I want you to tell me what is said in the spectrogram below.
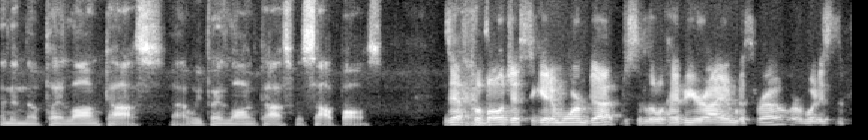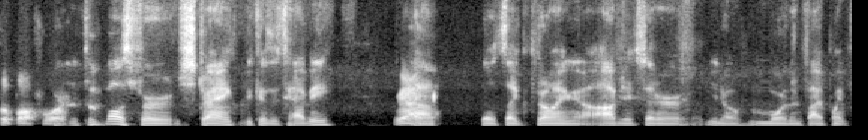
and then they'll play long toss. Uh, we play long toss with softballs. Is that football just to get them warmed up, just a little heavier item to throw, or what is the football for? The football is for strength because it's heavy. Right. Um, so it's like throwing objects that are you know more than 5.5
